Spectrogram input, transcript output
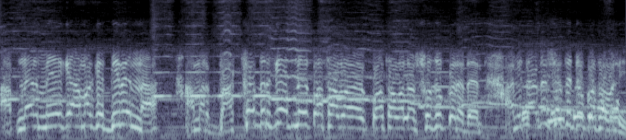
আপনার মেয়েকে আমাকে দিবেন না। আমার বাচ্চাদেরকে আপনি কথা কথা বলার সুযোগ করে দেন। আমি তাদের সাথে একটু কথা বলি।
